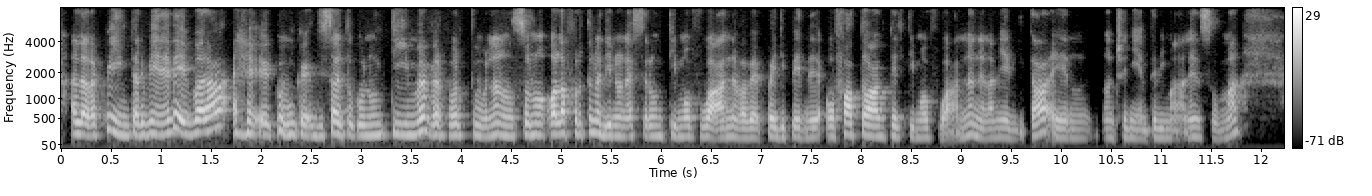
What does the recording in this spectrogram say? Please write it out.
Allora, qui interviene Deborah, e comunque di solito con un team, per fortuna, sono, ho la fortuna di non essere un team of one, vabbè, poi dipende, ho fatto anche il team of one nella mia vita e non c'è niente di male, insomma.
